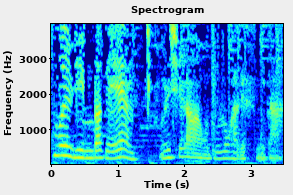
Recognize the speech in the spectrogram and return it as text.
선물 민박에 우리 신랑하고 놀러 가겠습니다.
